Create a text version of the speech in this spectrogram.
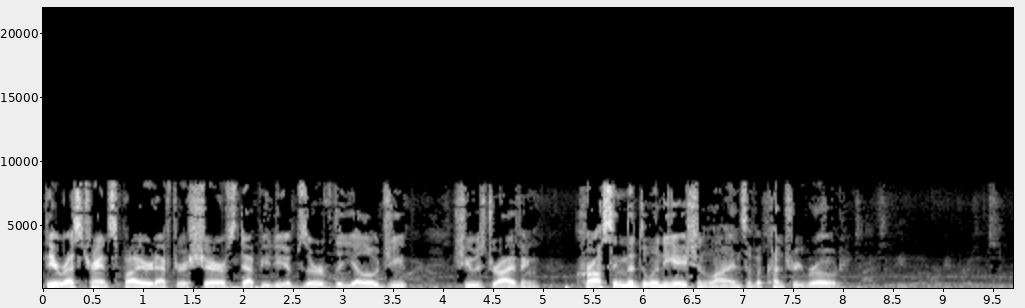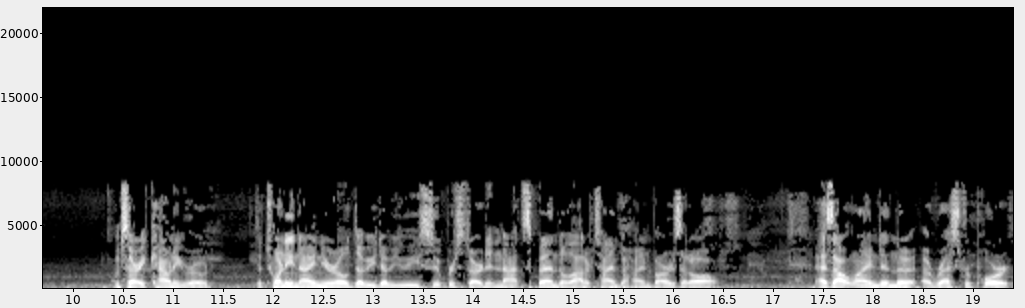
The arrest transpired after a sheriff's deputy observed the yellow Jeep she was driving crossing the delineation lines of a country road. I'm sorry, County Road. The 29 year old WWE superstar did not spend a lot of time behind bars at all. As outlined in the arrest report,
